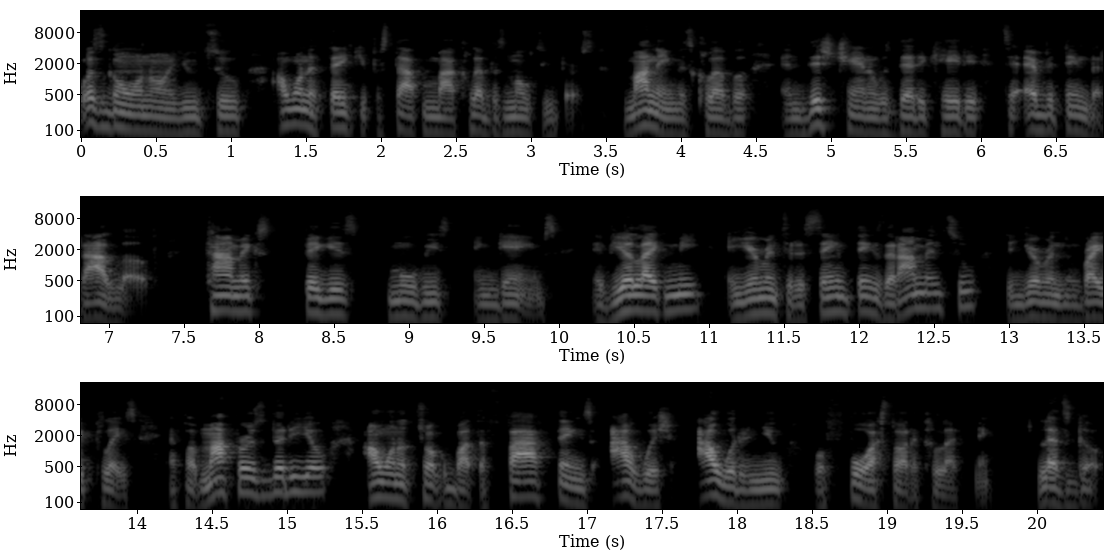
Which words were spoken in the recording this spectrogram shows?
What's going on YouTube? I want to thank you for stopping by Cleva's Multiverse. My name is Clever and this channel is dedicated to everything that I love. Comics, figures, movies, and games. If you're like me and you're into the same things that I'm into, then you're in the right place. And for my first video, I want to talk about the five things I wish I would have knew before I started collecting. Let's go.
